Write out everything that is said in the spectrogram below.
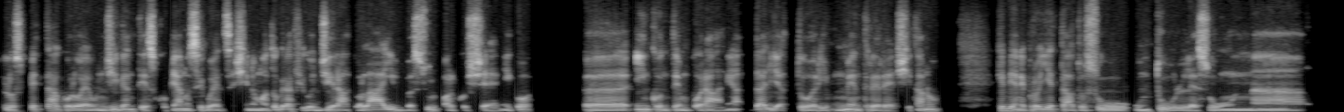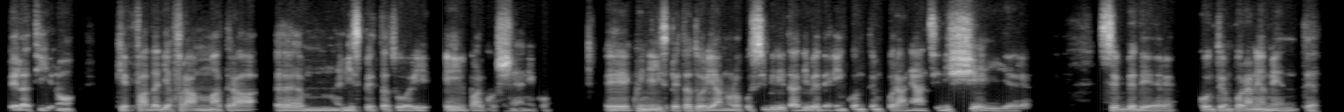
lo spettacolo è un gigantesco piano sequenza cinematografico girato live sul palcoscenico eh, in contemporanea dagli attori mentre recitano che viene proiettato su un tulle, su un uh, velatino che fa da diaframma tra um, gli spettatori e il palcoscenico. E quindi gli spettatori hanno la possibilità di vedere in contemporanea, anzi di scegliere se vedere contemporaneamente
